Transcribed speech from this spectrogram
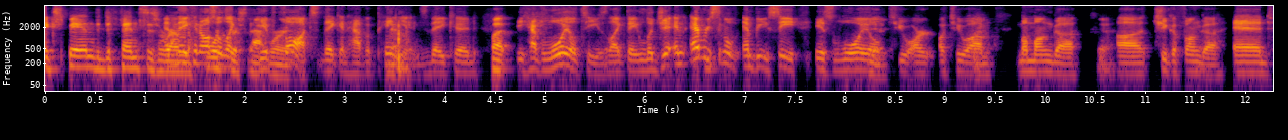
expand the defenses around and they the can also like give in. thoughts. They can have opinions. They could But they have loyalties. Like they legit, and every single NPC is loyal Yeah. to our to um Mamunga, Yeah. uh Chikafunga, and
